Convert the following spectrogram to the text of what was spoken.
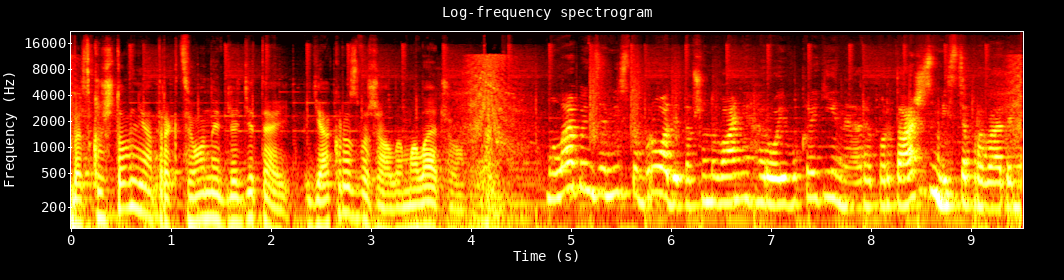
Безкоштовні атракціони для дітей, як розважали малечу. Молебень за місто Броди та вшанування героїв України. Репортаж з місця проведення.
